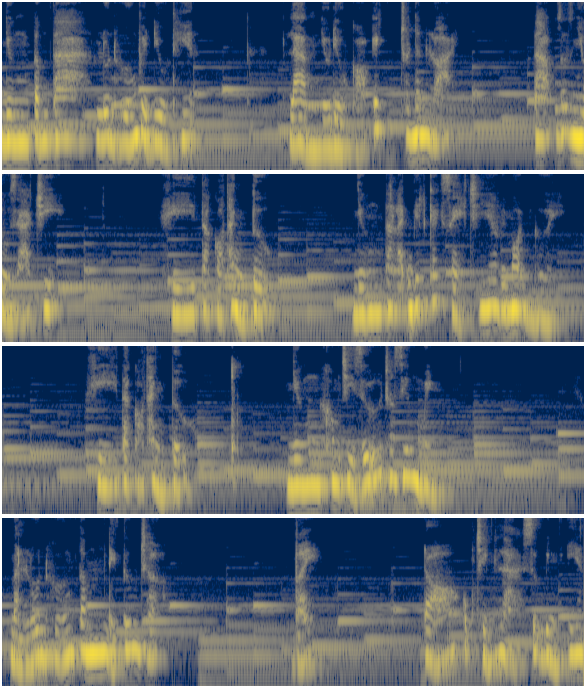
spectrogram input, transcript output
nhưng tâm ta luôn hướng về điều thiện, làm nhiều điều có ích cho nhân loại, tạo ra nhiều giá trị khi ta có thành tựu, nhưng ta lại biết cách sẻ chia với mọi người. Khi ta có thành tựu, nhưng không chỉ giữ cho riêng mình, mà luôn hướng tâm để tương trợ. Vậy, đó cũng chính là sự bình yên.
